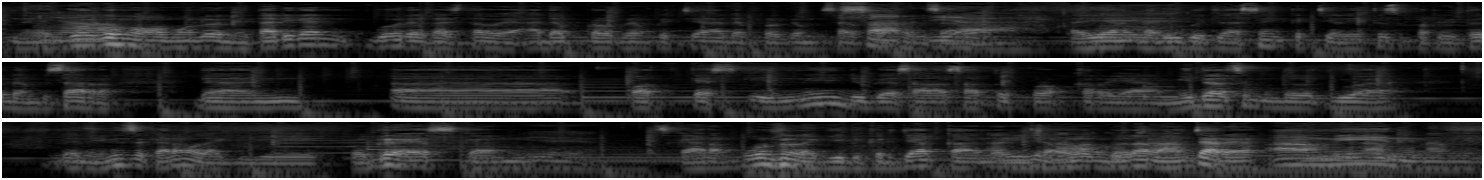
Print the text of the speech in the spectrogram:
nah Kayak- gue gue mau ngomong dulu nih tadi kan gue udah kasih tahu ya ada program kecil ada program besar, Besar, iya. ya. tadi yang tadi gue jelasin kecil itu seperti itu dan besar dan eh, podcast ini juga salah satu proker yang middle sih menurut gue dan ini sekarang lagi progres kan. Iya, iya. sekarang pun lagi dikerjakan dan insya Allah mudah lancar ya. Amin Amin, amin.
